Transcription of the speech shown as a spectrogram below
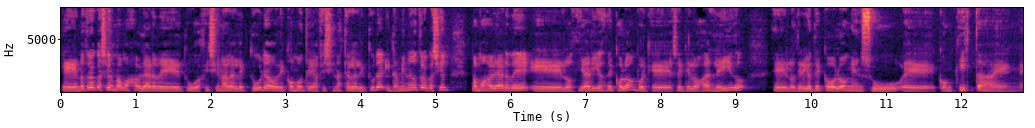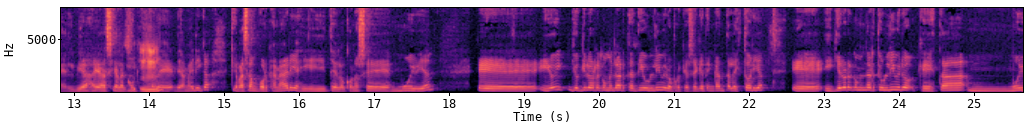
Eh, en otra ocasión vamos a hablar de tu afición a la lectura o de cómo te aficionaste a la lectura y también en otra ocasión vamos a hablar de eh, los diarios de Colón, porque sé que los has leído los diarios de Colón en su conquista, en el viaje hacia la conquista de, de, América, que pasan por Canarias y te lo conoces muy bien. Eh, y hoy yo quiero recomendarte a ti un libro, porque sé que te encanta la historia, eh, y quiero recomendarte un libro que está muy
